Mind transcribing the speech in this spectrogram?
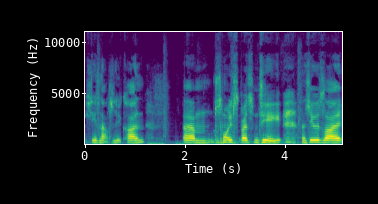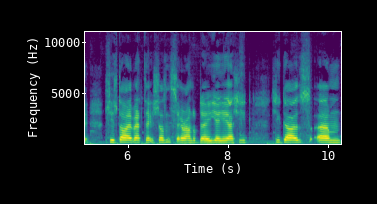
she's an absolute cunt um, just wanted to spread some tea, and she was like, she's diabetic. She doesn't sit around all day. Yeah, yeah, she she does um,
